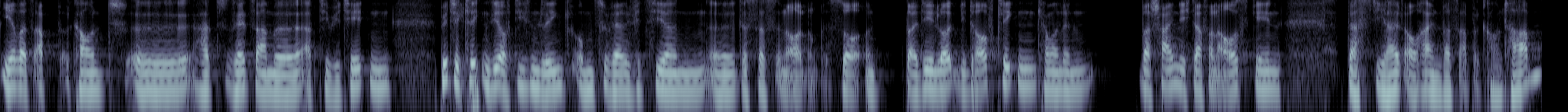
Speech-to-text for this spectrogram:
Ihr WhatsApp-Account äh, hat seltsame Aktivitäten. Bitte klicken Sie auf diesen Link, um zu verifizieren, äh, dass das in Ordnung ist. So, und bei den Leuten, die draufklicken, kann man dann wahrscheinlich davon ausgehen, dass die halt auch einen WhatsApp-Account haben.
